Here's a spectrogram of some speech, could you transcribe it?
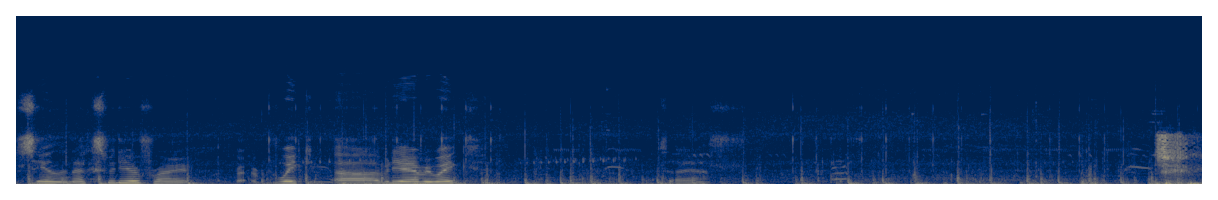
See you in the next video. Probably a week, uh, video every week. So yeah.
